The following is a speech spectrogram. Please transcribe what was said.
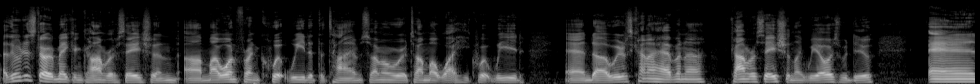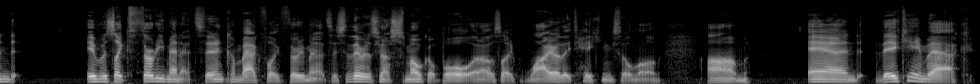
I think we just started making conversation. Um, my one friend quit weed at the time, so I remember we were talking about why he quit weed, and uh, we were just kind of having a conversation like we always would do, and it was like 30 minutes. They didn't come back for like 30 minutes. They said they were just gonna smoke a bowl, and I was like, why are they taking so long? Um, and they came back,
